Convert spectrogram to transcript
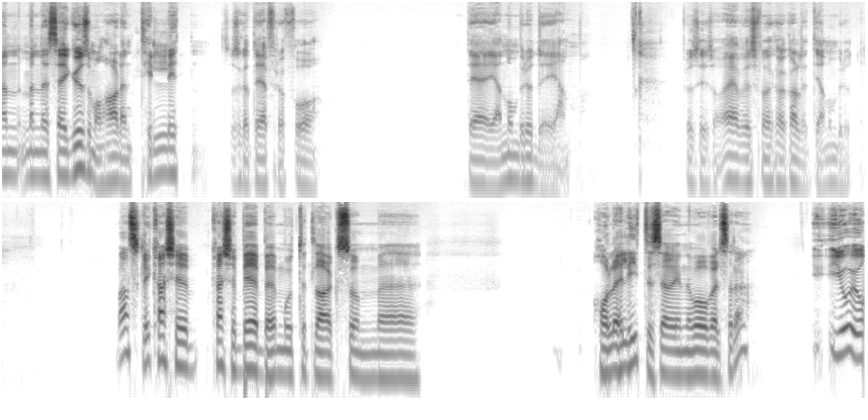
Men, men det ser ikke ut som han har den tilliten som skal til for å få det gjennombruddet igjen. For å si sånn. Hvis man kan kalle det et gjennombrudd. Vanskelig. Kanskje, kanskje BB mot et lag som eh, holder eliteserienivå, vel så det? Jo, jo,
